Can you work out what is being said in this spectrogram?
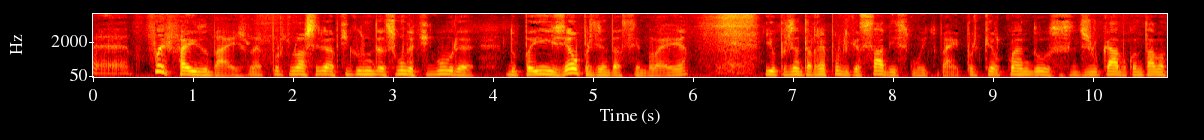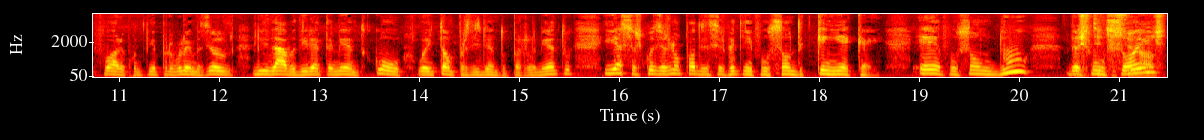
eh, foi feio demais, não é? porque nós, a, figura, a segunda figura do país é o Presidente da Assembleia. E o Presidente da República sabe isso muito bem, porque ele, quando se deslocava, quando estava fora, quando tinha problemas, ele lidava diretamente com o então Presidente do Parlamento e essas coisas não podem ser feitas em função de quem é quem. É em função do das funções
